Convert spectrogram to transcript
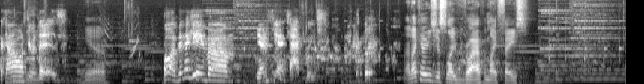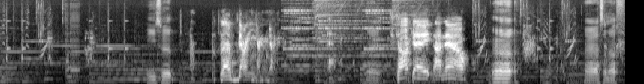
I kind of want to see what that is. Yeah. Oh, I think I gave um Yadusi an attack boost. I like how he's just like right up in my face. Eat it. Nom, nom, nom, nom. Alright. Shiitake, not now. Alright, that's enough.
